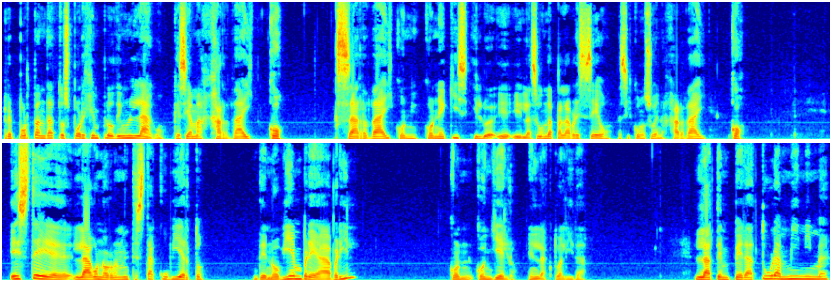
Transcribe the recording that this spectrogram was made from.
reportan datos, por ejemplo, de un lago que se llama Jardai-Ko. Xardai con, con X y, la segunda palabra es SEO, así como suena, Jardai-Ko. Este lago normalmente está cubierto de noviembre a abril con, con hielo en la actualidad. La temperatura mínima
